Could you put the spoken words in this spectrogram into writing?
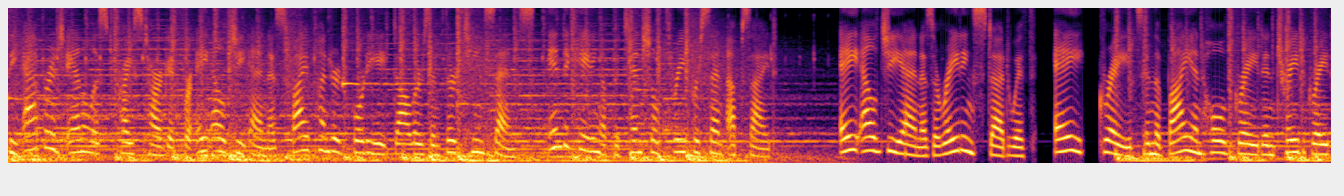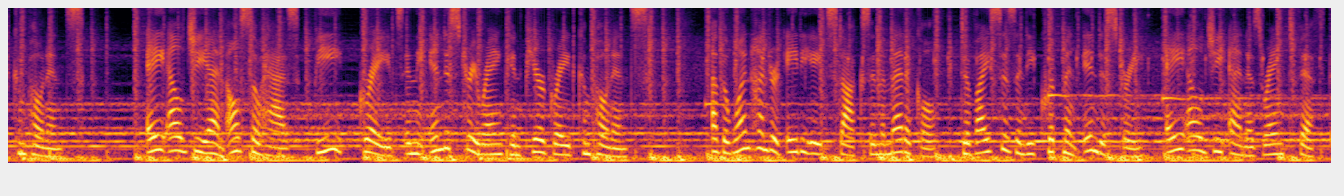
The average analyst price target for ALGN is $548.13, indicating a potential 3% upside. ALGN is a rating stud with A grades in the buy and hold grade and trade grade components. ALGN also has B grades in the industry rank and peer grade components. Of the 188 stocks in the medical, devices and equipment industry, ALGN is ranked 5th.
